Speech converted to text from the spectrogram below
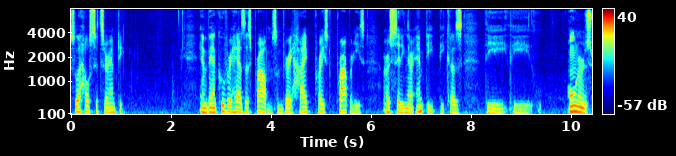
So the house sits there empty. And Vancouver has this problem. Some very high priced properties are sitting there empty because the the owner's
